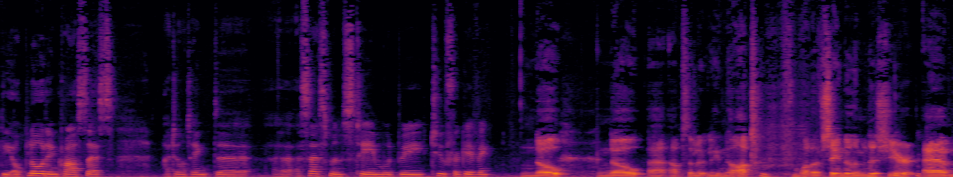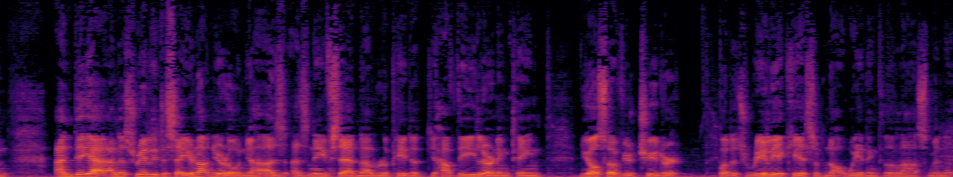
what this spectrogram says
the uploading process, I don't think the uh, assessments team would be too forgiving. No, no, uh, absolutely not. From what I've seen of them this year, um, and yeah, and it's really to say you're not on your own. You, as as Neve said, and I'll repeat it. You have the e-learning team. You also have your tutor, but it's really a case of not waiting to the last minute.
